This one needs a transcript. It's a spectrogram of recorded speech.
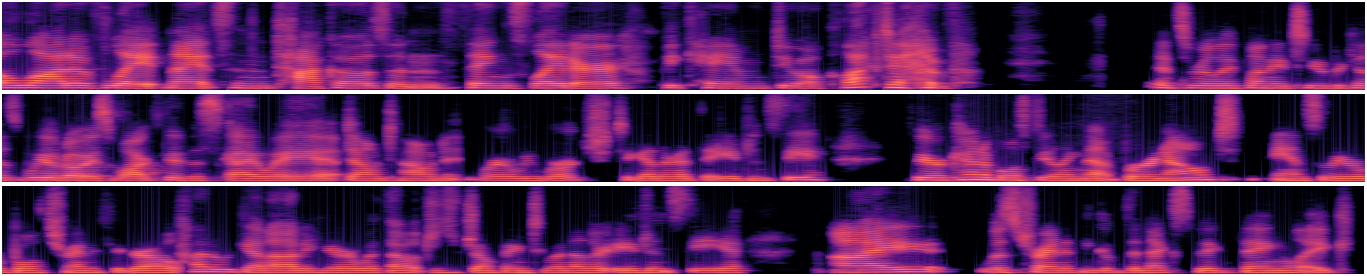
a lot of late nights and tacos and things later became Duo Collective. It's really funny too because we would always walk through the Skyway downtown where we worked together at the agency we were kind of both feeling that burnout. And so we were both trying to figure out how do we get out of here without just jumping to another agency. I was trying to think of the next big thing like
